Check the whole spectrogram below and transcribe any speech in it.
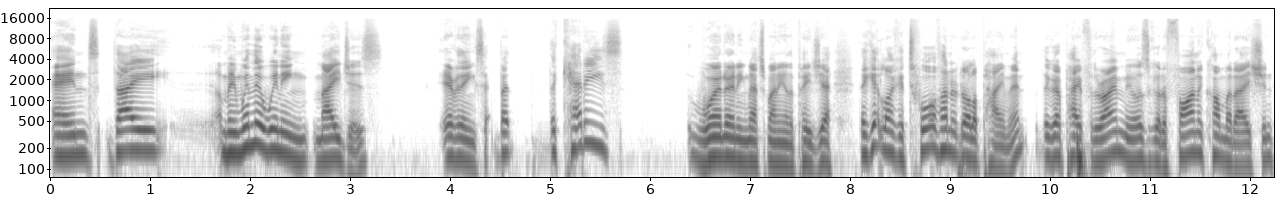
And they, I mean, when they're winning majors, everything's, but the caddies weren't earning much money on the PGA. They get like a $1,200 payment. They've got to pay for their own meals, they've got to find accommodation.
